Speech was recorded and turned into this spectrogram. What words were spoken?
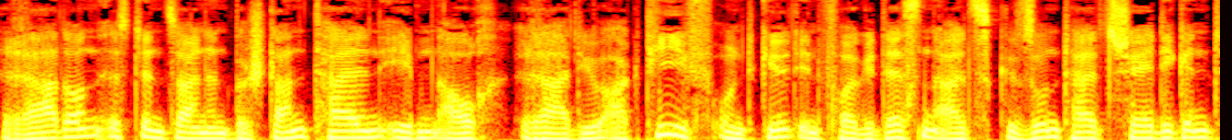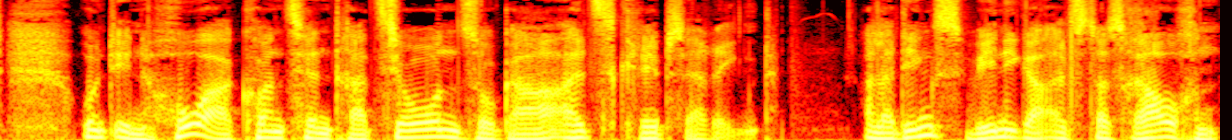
Radon ist in seinen Bestandteilen eben auch radioaktiv und gilt infolgedessen als gesundheitsschädigend und in hoher Konzentration sogar als krebserregend. Allerdings weniger als das Rauchen.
